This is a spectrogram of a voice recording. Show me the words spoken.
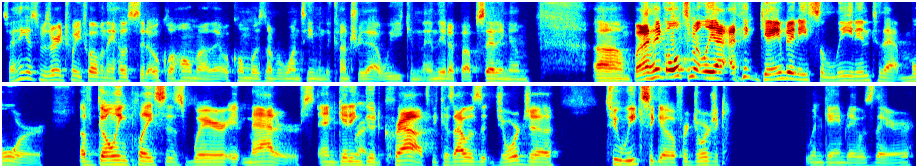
So I think it was Missouri in 2012 when they hosted Oklahoma. That Oklahoma was number one team in the country that week and, and they ended up upsetting them. Um, but I think ultimately, I, I think game day needs to lean into that more of going places where it matters and getting Right. good crowds because I was at Georgia two weeks ago for Georgia when game day was there.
